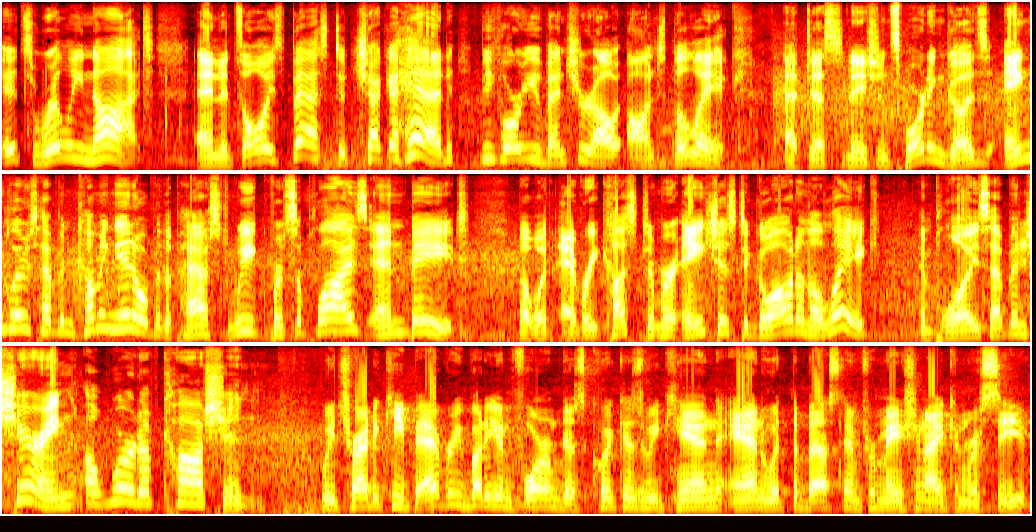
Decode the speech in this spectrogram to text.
it's really not. And it's always best to check ahead before you venture out onto the lake. At Destination Sporting Goods, anglers have been coming in over the past week for supplies and bait. But with every customer anxious to go out on the lake, employees have been sharing a word of caution. We try to keep everybody informed as quick as we can and with the best information I can receive.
